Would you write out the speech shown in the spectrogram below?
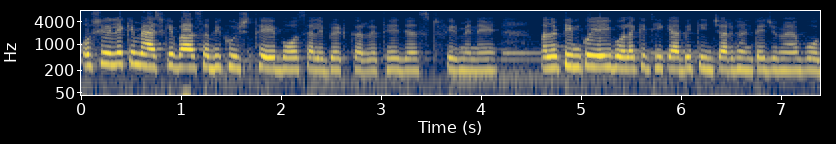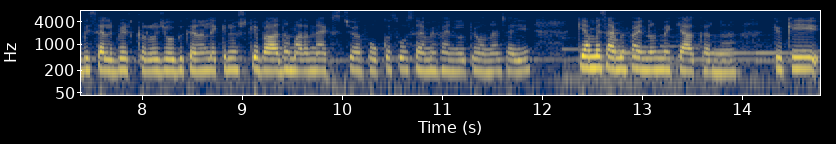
ऑस्ट्रेलिया के मैच के बाद सभी खुश थे, बहुत सेलिब्रेट कर रहे थे। जस्ट फिर मैंने मतलब टीम को यही बोला कि ठीक है, अभी तीन चार घंटे जो है, वो अभी सेलिब्रेट कर लो, जो भी करना। लेकिन उसके बाद हमारा नेक्स्ट जो है फोकस वो सेमीफाइनल पे होना चाहिए कि हमें सेमीफाइनल में क्या करना है। क्योंकि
